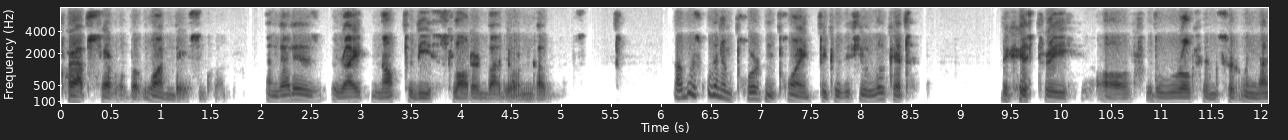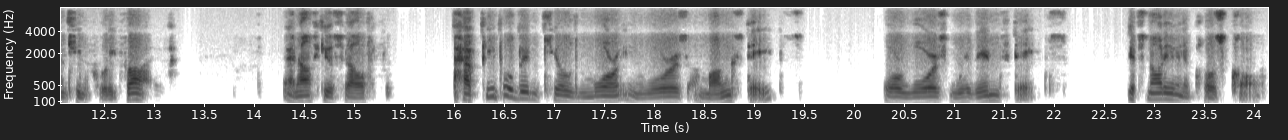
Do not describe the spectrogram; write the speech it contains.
perhaps several, but one basic one. And that is the right not to be slaughtered by their own governments. Now, this was an important point because if you look at the history of the world since certainly 1945, and ask yourself, have people been killed more in wars among states or wars within states? It's not even a close call.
